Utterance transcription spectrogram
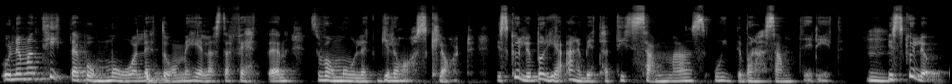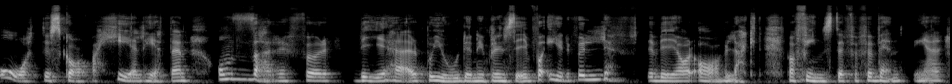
Och när man tittar på målet då med hela stafetten så var målet glasklart. Vi skulle börja arbeta tillsammans och inte bara samtidigt. Mm. Vi skulle återskapa helheten om varför vi är här på jorden i princip. Vad är det för löfte vi har avlagt? Vad finns det för förväntningar?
